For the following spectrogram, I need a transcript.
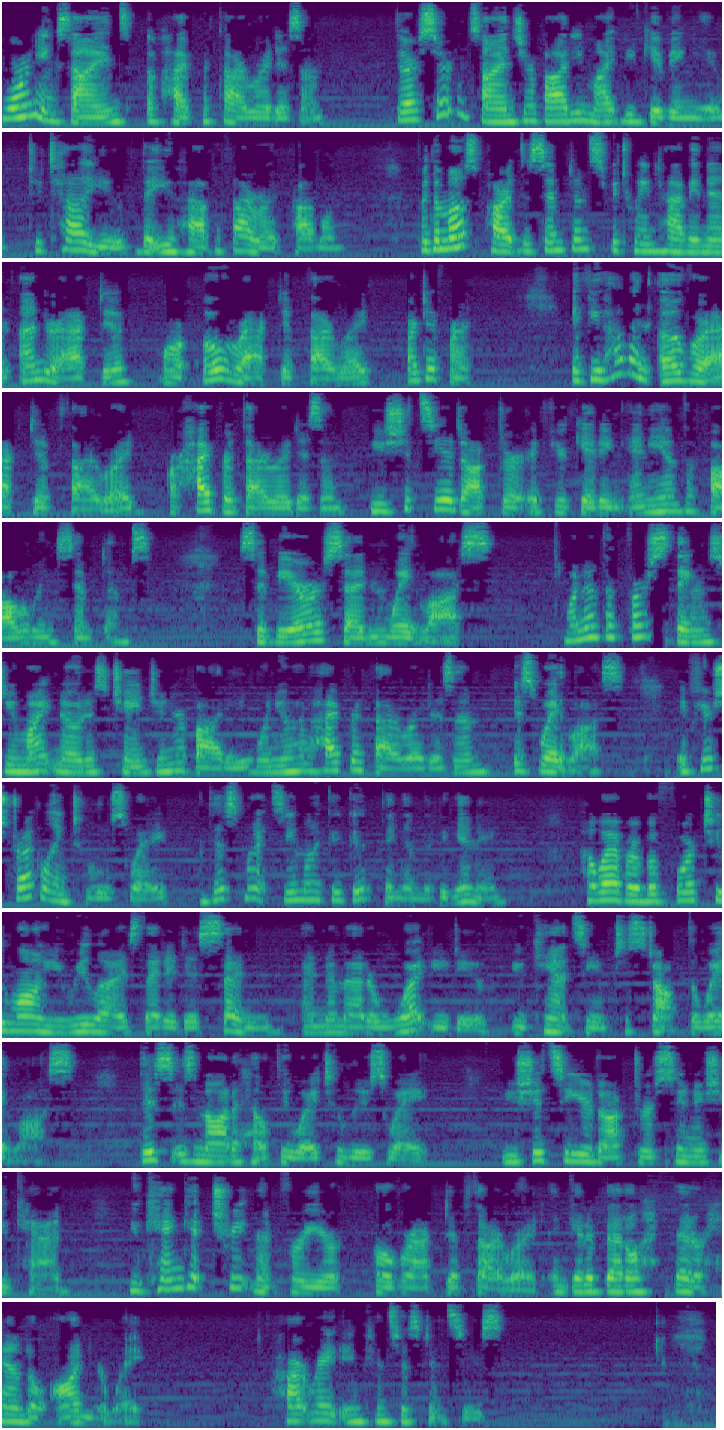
Warning signs of hyperthyroidism. There are certain signs your body might be giving you to tell you that you have a thyroid problem. For the most part, the symptoms between having an underactive or overactive thyroid are different. If you have an overactive thyroid or hyperthyroidism, you should see a doctor if you're getting any of the following symptoms. Severe or sudden weight loss, one of the first things you might notice change in your body when you have hyperthyroidism is weight loss. If you're struggling to lose weight, this might seem like a good thing in the beginning. However, before too long you realize that it is sudden and no matter what you do, you can't seem to stop the weight loss. This is not a healthy way to lose weight. You should see your doctor as soon as you can. You can get treatment for your overactive thyroid and get a better, better handle on your weight. Heart rate inconsistencies.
